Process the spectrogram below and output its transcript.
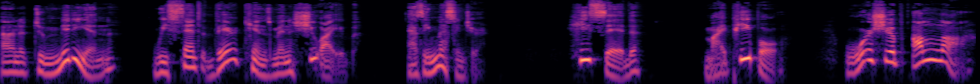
And to Midian we sent their kinsman Shuaib, as a messenger. He said, My people, worship Allah.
